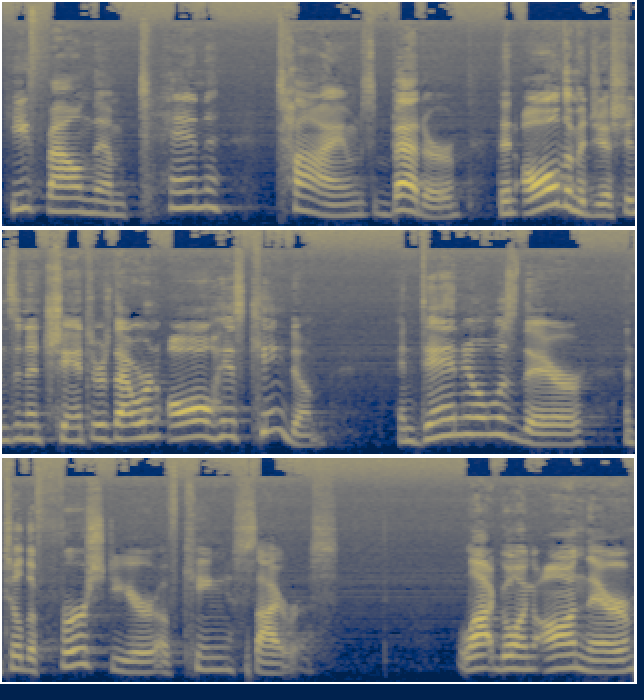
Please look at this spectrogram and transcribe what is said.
he found them ten times better than all the magicians and enchanters that were in all his kingdom. And Daniel was there until the first year of King Cyrus. Lot going on there.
